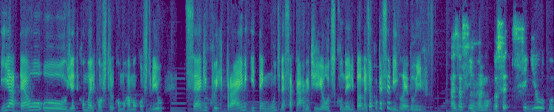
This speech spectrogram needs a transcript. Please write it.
e até o, o jeito como ele construiu, como o Ramon construiu, segue o Quick Prime e tem muito dessa carga de old school nele, pelo menos é o que eu percebi lendo o livro. Mas assim, Ramon, você seguiu o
